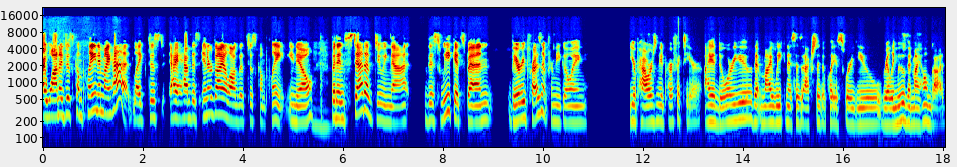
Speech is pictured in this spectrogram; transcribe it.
I want to just complain in my head. Like, just, I have this inner dialogue that's just complaint, you know? Mm. But instead of doing that, this week it's been very present for me going, Your power is made perfect here. I adore you that my weakness is actually the place where you really move in my home, God.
